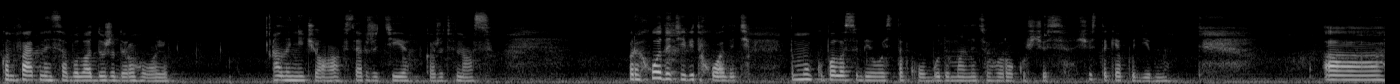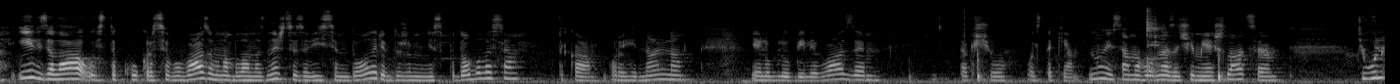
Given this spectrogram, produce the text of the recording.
конфетниця була дуже дорогою. Але нічого, все в житті, кажуть, в нас приходить і відходить. Тому купила собі ось таку, буде в мене цього року щось, щось таке подібне. А, і взяла ось таку красиву вазу. Вона була на знижці за 8 доларів. Дуже мені сподобалася. Така оригінальна. Я люблю білі вази. Так що ось таке. Ну і саме головне, за чим я йшла, це тюль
